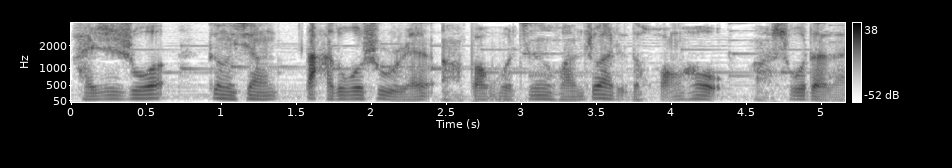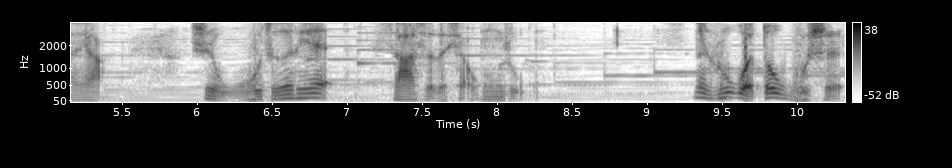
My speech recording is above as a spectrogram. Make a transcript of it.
还是说更像大多数人啊，包括《甄嬛传》里的皇后啊说的那样，是武则天杀死了小公主？那如果都不是，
